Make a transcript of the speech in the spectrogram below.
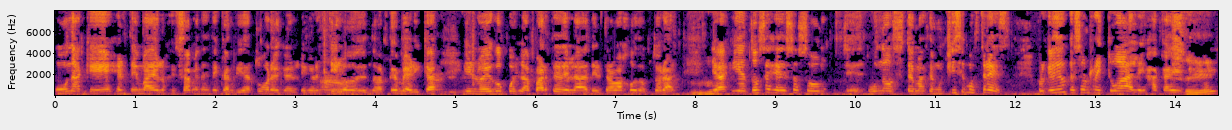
una que es el tema de los exámenes de candidatura en el, en el Ah. estilo de Norteamérica y luego pues la parte de la, del trabajo doctoral. ¿ya? Y entonces esos son eh, unos temas de muchísimo estrés, porque yo digo que son rituales académicos, Sí.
